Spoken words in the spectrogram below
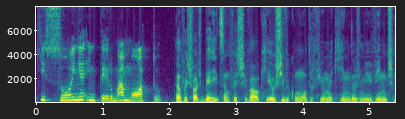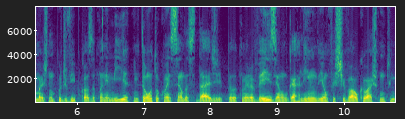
que sonha em ter uma moto. É, o Festival de Biarritz é um festival que eu estive com outro filme aqui em 2020, mas não pude vir por causa da pandemia. Então eu estou conhecendo a cidade pela primeira vez. É um lugar lindo e é um festival que eu acho muito,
